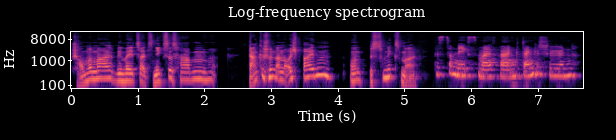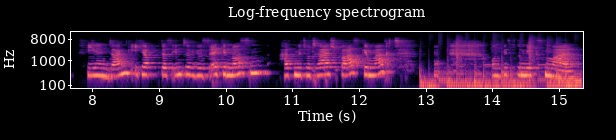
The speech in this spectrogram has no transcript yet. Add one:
schauen wir mal, wen wir jetzt als nächstes haben. Dankeschön an euch beiden und bis zum nächsten Mal. Bis zum nächsten Mal, Frank. Dankeschön. Vielen Dank. Ich habe das Interview sehr genossen. Hat mir total Spaß gemacht. Und bis zum nächsten Mal.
